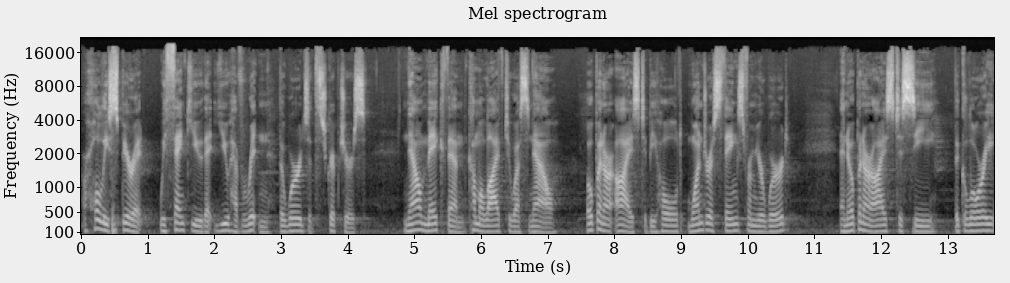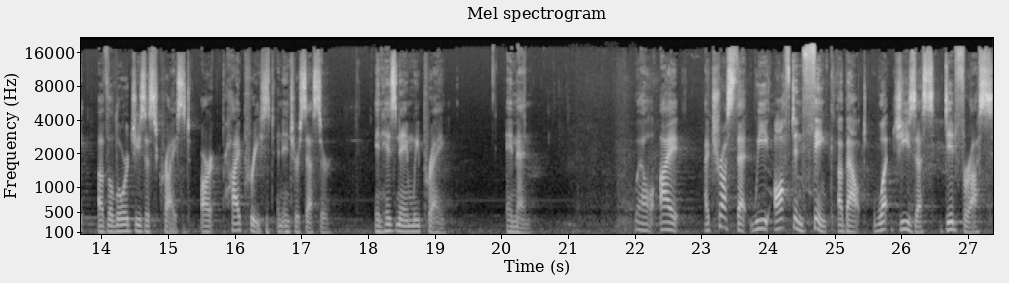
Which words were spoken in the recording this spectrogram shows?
Our Holy Spirit, we thank you that you have written the words of the Scriptures. Now make them come alive to us now. Open our eyes to behold wondrous things from your word, and open our eyes to see the glory of the Lord Jesus Christ, our high priest and intercessor. In his name we pray. Amen. Well, I, I trust that we often think about what Jesus did for us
